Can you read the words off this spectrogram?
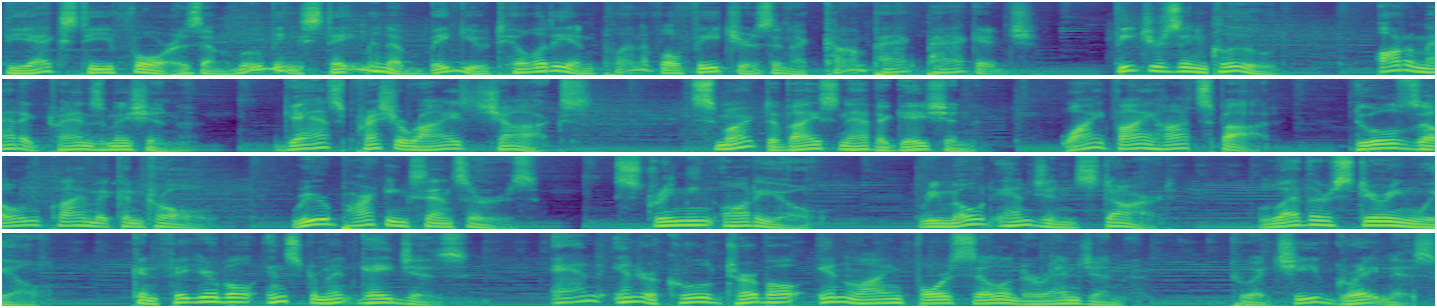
The XT4 is a moving statement of big utility and plentiful features in a compact package. Features include automatic transmission, gas pressurized shocks, smart device navigation, Wi-Fi hotspot, dual zone climate control, rear parking sensors, streaming audio, remote engine start, leather steering wheel, configurable instrument gauges, and intercooled turbo inline four-cylinder engine. To achieve greatness,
